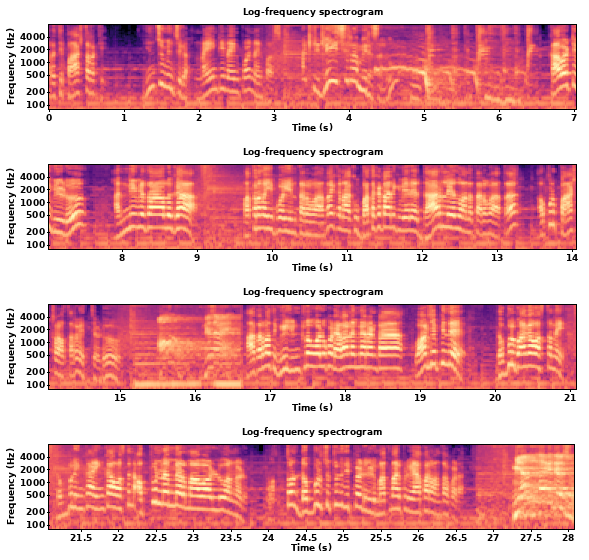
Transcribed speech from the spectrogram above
ప్రతి పాస్టర్కి. ఇంచుమించుగా ninety nine point nine percent. అట్లా ఇట్లా ఇచ్చిరా మీరు అసలు? కాబట్టి వీడు అన్ని విధాలుగా పతనమైపోయిన తర్వాత ఇక నాకు బతకడానికి వేరే దారి లేదు అన్న తర్వాత అప్పుడు పాస్టర్ అవతారం ఎత్తాడు. అవును నిజమే. ఆ తర్వాత వీళ్ళ ఇంట్లో వాళ్ళు కూడా ఎలా నమ్మారంట? వాడు చెప్పిందే డబ్బులు బాగా వస్తున్నాయి డబ్బులు ఇంకా ఇంకా వస్తుంటే అప్పుడు నమ్మారు మా వాళ్ళు అన్నాడు. మొత్తం డబ్బులు చుట్టూని తిప్పాడు వీడు మత మార్పిడి వ్యాపారం అంతా కూడా. మీ అందరికీ తెలుసు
